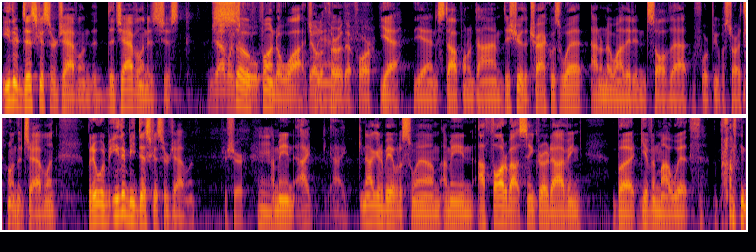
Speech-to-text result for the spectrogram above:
Either discus or javelin. The, the javelin is just Javelin's so cool. fun to watch. Be able to throw it that far. Yeah, yeah, and to stop on a dime. This year the track was wet. I don't know why they didn't solve that before people started throwing the javelin, but it would either be discus or javelin for sure. Hmm. I mean, I I'm not going to be able to swim. I mean, I thought about synchro diving, but given my width, probably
